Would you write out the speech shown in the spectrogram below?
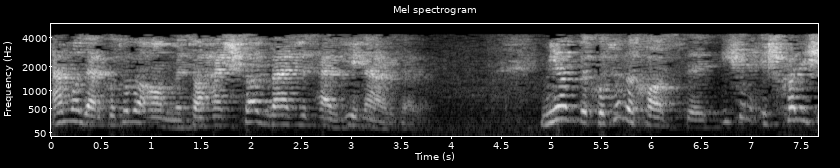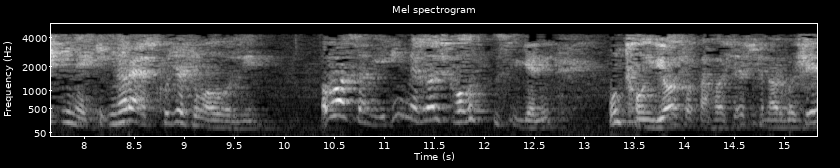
اما در کتب عامه تا هشتاد وجه ترجیح نقل کردن. میاد به کتب خاصه. ایشون اشکالش اینه که اینا رو از کجا شما آوردید واسه میگه این مقدارش قابل یعنی اون تندیاش و فحاشش کنار باشه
